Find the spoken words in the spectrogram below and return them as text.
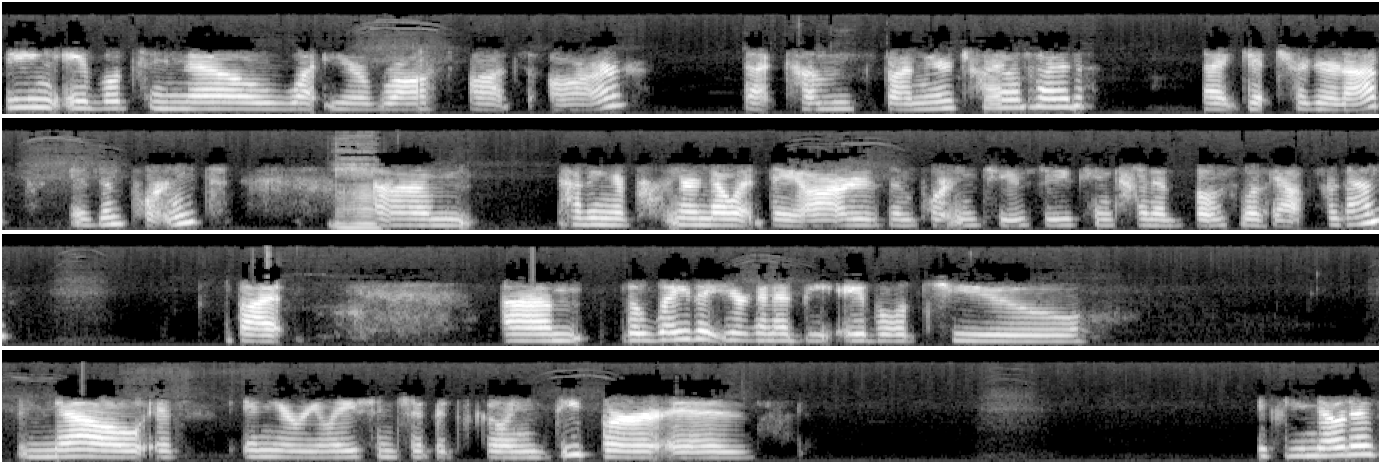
being able to know what your raw spots are that come from your childhood that get triggered up is important. Uh-huh. Um, having your partner know what they are is important too, so you can kind of both look out for them. But um, the way that you're going to be able to know if in your relationship it's going deeper is if you notice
